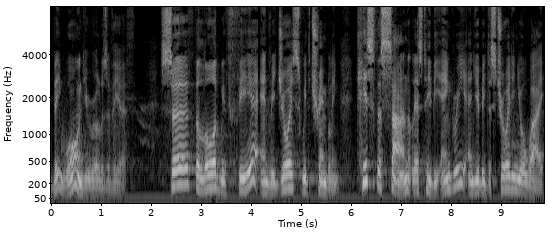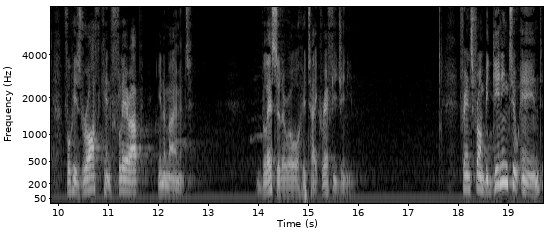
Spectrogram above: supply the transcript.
Be warned, you rulers of the earth. Serve the Lord with fear and rejoice with trembling. Kiss the Son, lest he be angry and you be destroyed in your way, for his wrath can flare up in a moment. Blessed are all who take refuge in him. Friends, from beginning to end,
